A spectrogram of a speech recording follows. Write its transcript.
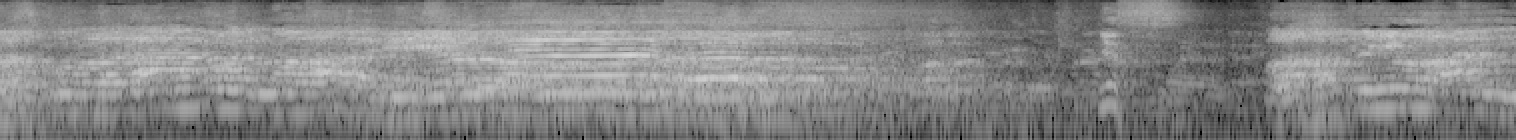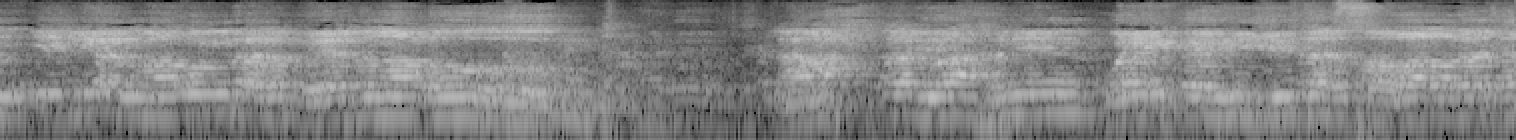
أشكر لنا يس وهبني عن إلي الماء البرق يدمع. لمحت بوهن ويك هجت صبابة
